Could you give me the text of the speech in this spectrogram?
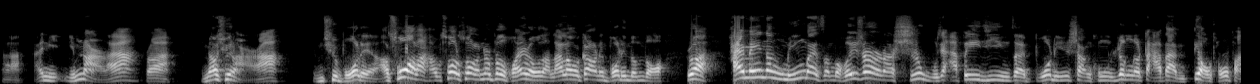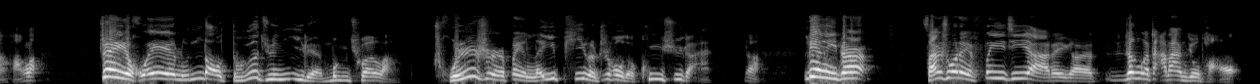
啊，哎你你们哪儿来啊，是吧？你们要去哪儿啊？你们去柏林啊？错了，我错了错了，那奔怀柔的。来了，我告诉你，柏林怎么走，是吧？还没弄明白怎么回事呢，十五架飞机在柏林上空扔了炸弹，掉头返航了。这回轮到德军一脸蒙圈了，纯是被雷劈了之后的空虚感啊。另一边，咱说这飞机啊，这个扔了炸弹就跑，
